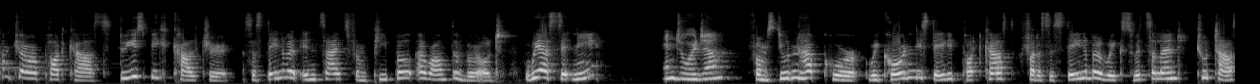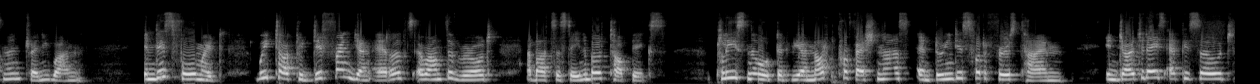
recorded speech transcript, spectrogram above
Welcome to our podcast, Do You Speak Culture? Sustainable Insights from People Around the World. We are Sydney and Georgia from Student Hub Core, recording this daily podcast for the Sustainable Week Switzerland 2021. In this format, we talk to different young adults around the world about sustainable topics. Please note that we are not professionals and doing this for the first time. Enjoy today's episode.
